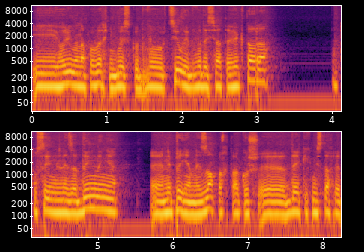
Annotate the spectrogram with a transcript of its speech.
І горіло на поверхні близько 2,2 гектара, тобто сильне задимлення, е, неприємний запах. Також е, в деяких містах е,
